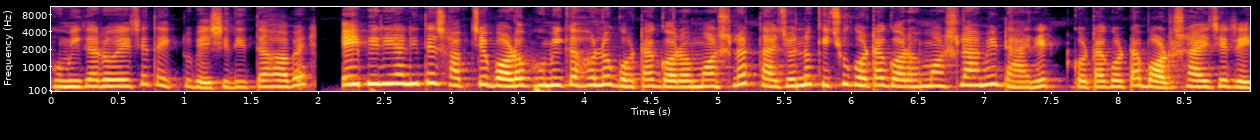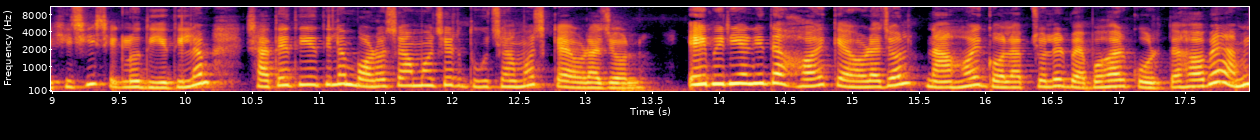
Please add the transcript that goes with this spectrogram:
ভূমিকা রয়েছে, তাই একটু বেশি দিতে হবে। এই বিরিয়ানিতে সবচেয়ে বড় ভূমিকা হলো গোটা গরম মশলার তাই জন্য কিছু গোটা গরম মশলা আমি ডাইরেক্ট গোটা গোটা বড় সাইজের রেখেছি, সেগুলো দিয়ে দিলাম। সাথে দিয়ে দিলাম বড় চামচের দু চামচ কেওড়া জল। এই বিরিয়ানিতে হয় কেওড়া জল, না হয় গোলাপ জলের ব্যবহার করতে হবে, আমি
